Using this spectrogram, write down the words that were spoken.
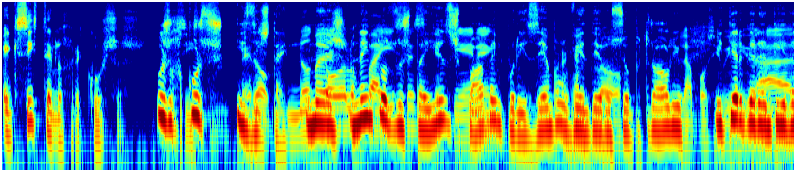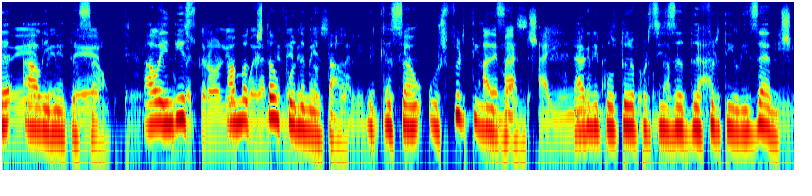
Existem os recursos os recursos existem, mas nem todos os países podem, por exemplo, vender o seu petróleo e ter garantida a alimentação. Além disso, há uma questão fundamental, que são os fertilizantes. A agricultura precisa de fertilizantes.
